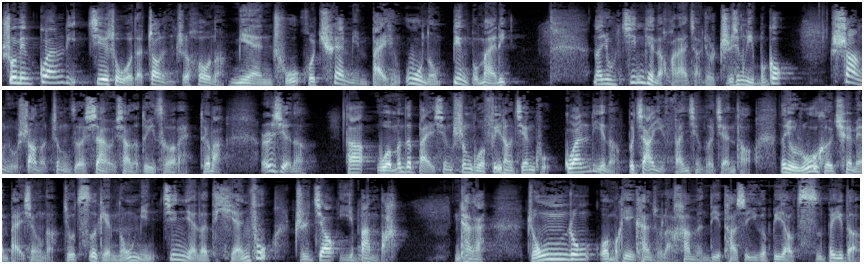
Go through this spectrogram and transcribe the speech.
说明官吏接受我的诏令之后呢，免除或劝勉百姓务农并不卖力。那用今天的话来讲，就是执行力不够，上有上的政策，下有下的对策呗，对吧？而且呢，他我们的百姓生活非常艰苦，官吏呢不加以反省和检讨，那又如何劝勉百姓呢？就赐给农民今年的田赋只交一半吧。你看看，种种我们可以看出来，汉文帝他是一个比较慈悲的、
